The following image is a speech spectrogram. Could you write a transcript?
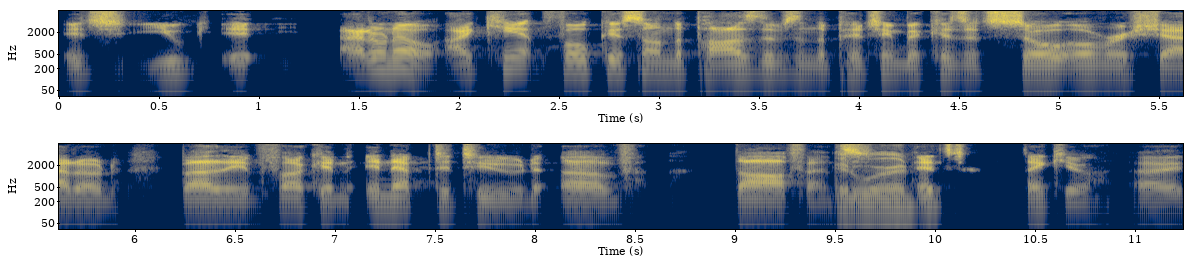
it's you. It, I don't know. I can't focus on the positives in the pitching because it's so overshadowed by the fucking ineptitude of the offense. Good word. It's thank you. I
